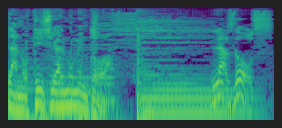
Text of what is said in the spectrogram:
La noticia al momento. Las 2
